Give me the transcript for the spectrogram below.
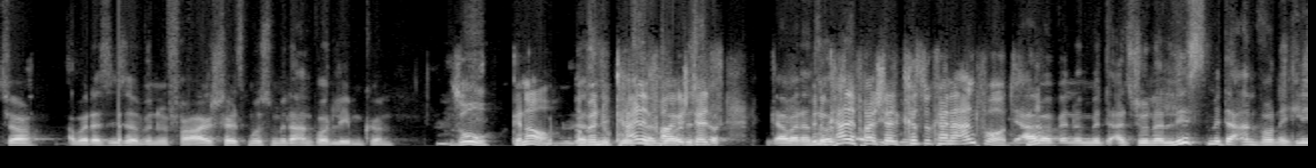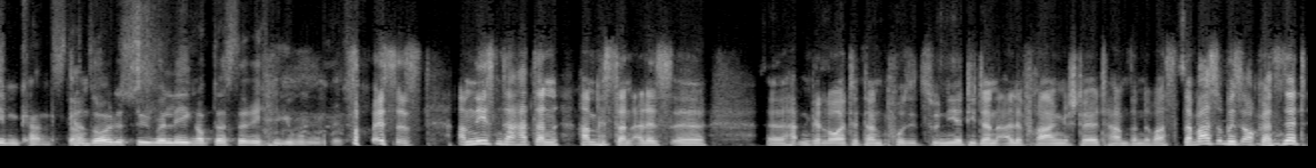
Tja, aber das ist ja, wenn du eine Frage stellst, musst du mit der Antwort leben können. So, genau. Wenn aber wenn du keine Frage stellst, du, wenn du keine Frage stellst, kriegst du keine Antwort. Ja, ne? aber wenn du mit, als Journalist mit der Antwort nicht leben kannst, dann kannst. solltest du überlegen, ob das der richtige Beruf ist. So ist es. Am nächsten Tag hat dann, haben wir es dann alles äh, äh, hatten wir Leute dann positioniert, die dann alle Fragen gestellt haben. Dann da war es da übrigens auch ganz nett.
